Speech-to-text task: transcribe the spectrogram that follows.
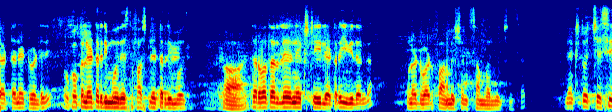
దట్ అనేటువంటిది. ఒక్కొక్క లెటర్ రిమూవ్ చేస్తే ఫస్ట్ లెటర్ రిమూవ్ తర్వాత నెక్స్ట్ ఈ లెటర్ ఈ విధంగా ఉన్నట్టు వర్డ్ ఫార్మేషన్కి సంబంధించింది సార్ నెక్స్ట్ వచ్చేసి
